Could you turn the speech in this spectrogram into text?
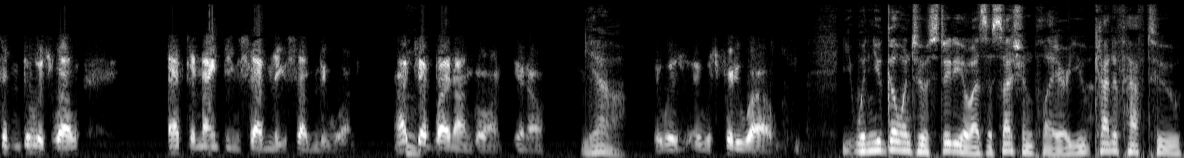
didn't do as well after 1970, 71. I Mm. kept right on going, you know. Yeah. It was it was pretty wild. When you go into a studio as a session player, you kind of have to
